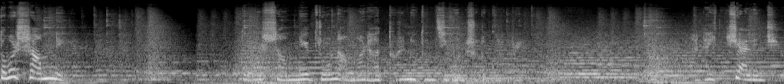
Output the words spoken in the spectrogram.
তোমার সামনে তোমার সামনে দ্রোণ আমার হাত ধরে নতুন জীবন শুরু করবে। চ্যালেঞ্জ ইউ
